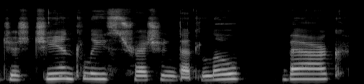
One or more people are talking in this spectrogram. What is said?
just gently stretching that low back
